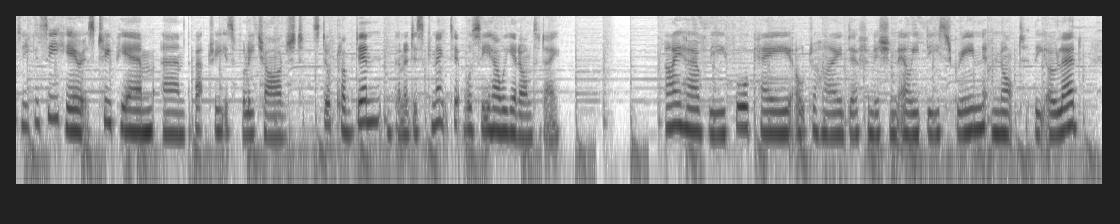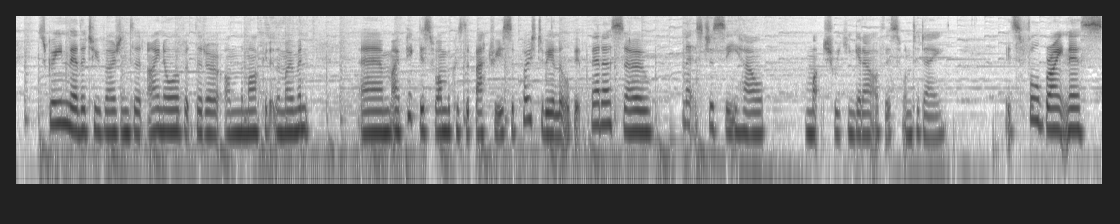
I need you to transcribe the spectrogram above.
So you can see here it's 2pm and the battery is fully charged. Still plugged in, I'm going to disconnect it, we'll see how we get on today. I have the 4K ultra high definition LED screen, not the OLED screen. They're the two versions that I know of that are on the market at the moment. Um, I picked this one because the battery is supposed to be a little bit better, so let's just see how much we can get out of this one today. It's full brightness,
